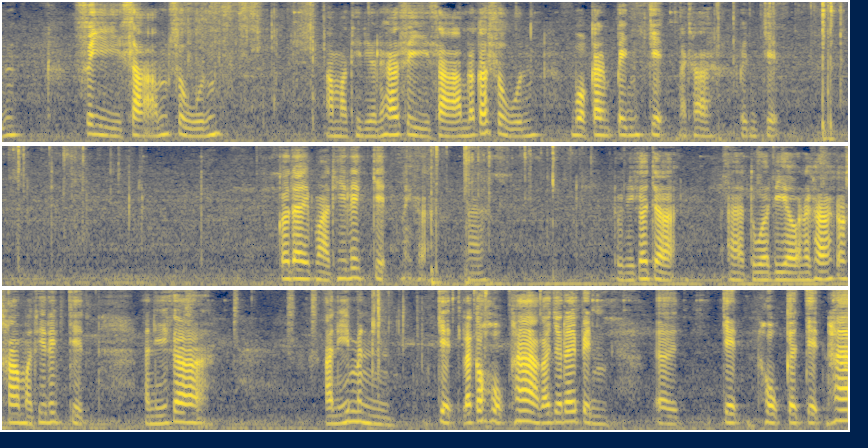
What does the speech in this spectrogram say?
นย์สี่สามศูนย์เอามาทีเดียวนะคะสี่สามแล้วก็ศูนย์บวกกันเป็นเจ็ดนะคะ เป็นเจ็ดก็ได้มาที่เลขเจ็ดนะคะนะตัวนี้ก็จะ ตัวเดียวนะคะ ก็เข้ามาที่เลขเจ็ดอันนี้ก็ อันนี้มันเจ็ดแล้วก็หกห้าก็จะได้เป็นเออเจ็ดหกกับเจ็ดห้า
